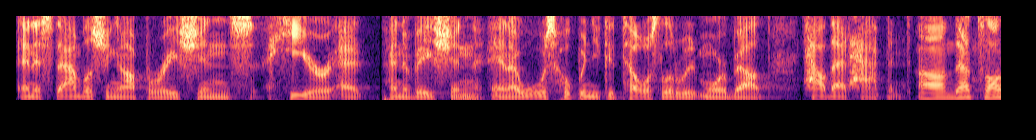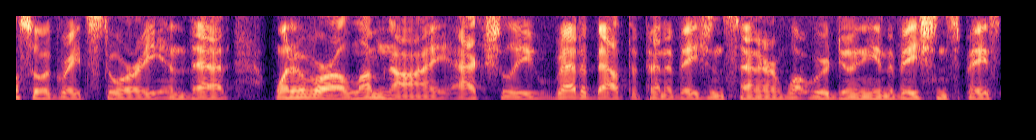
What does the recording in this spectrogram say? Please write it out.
and establishing operations here at Pennovation. And I was hoping you could tell us a little bit more about how that happened. Um, that's also a great story in that one of our alumni actually read about the Pennovation Center, what we were doing in the innovation space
